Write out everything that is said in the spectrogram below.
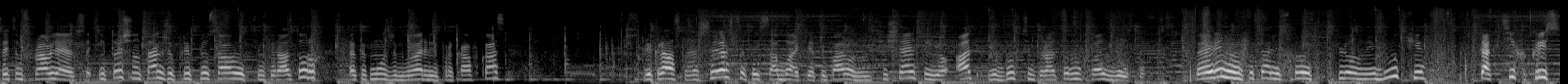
с этим справляются. И точно так же при плюсовых температурах, так как мы уже говорили про Кавказ, Прекрасная шерсть этой собаки, этой породы, защищает ее от любых температурных воздействий. В свое время мы пытались строить цепленные будки. Так, тихо, Крис.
